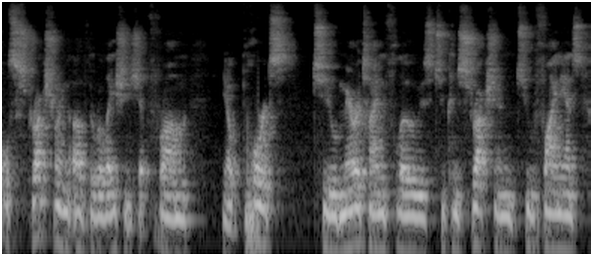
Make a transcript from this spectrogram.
whole structuring of the relationship from you know ports to maritime flows to construction to finance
